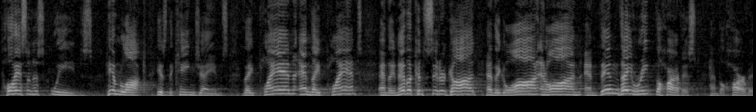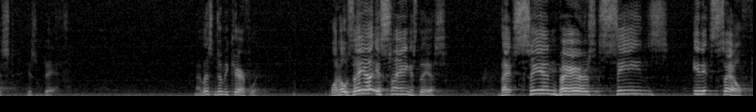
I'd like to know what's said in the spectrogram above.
poisonous weeds Hemlock is the King James. They plan and they plant and they never consider God and they go on and on and then they reap the harvest and the harvest is death. Now listen to me carefully. What Hosea is saying is this that sin bears seeds in itself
